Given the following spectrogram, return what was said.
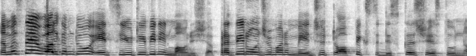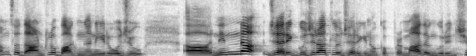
నమస్తే వెల్కమ్ టు ఇట్స్ యూటీవీ నేను మౌనిష. ప్రతిరోజు మనం మేజర్ టాపిక్స్ డిస్కస్ చేస్తూ ఉన్నాం. సో దాంట్లో భాగంగానే ఈరోజు నిన్న జరి గుజరాత్లో జరిగిన ఒక ప్రమాదం గురించి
